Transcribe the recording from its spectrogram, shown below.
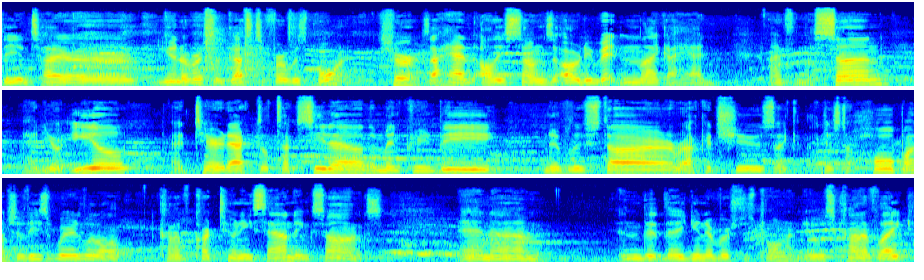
the entire universe of Gustafer was born. Sure. 'Cause I had all these songs already written. Like I had "I'm from the Sun," I had "Your Eel," I had "Pterodactyl Tuxedo," "The Mint Green Bee," "New Blue Star," "Rocket Shoes." Like just a whole bunch of these weird little kind of cartoony sounding songs. And um, and the, the universe was born. It was kind of like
